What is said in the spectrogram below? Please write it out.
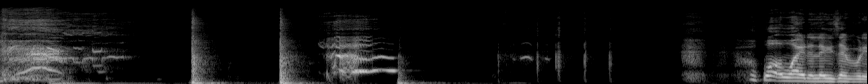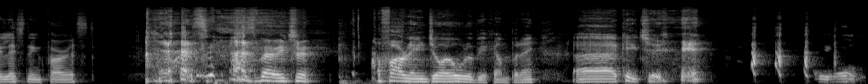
What a way to lose everybody listening, Forest. that's, that's very true. I thoroughly enjoy all of your company. Uh, keep tuning in. we will.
